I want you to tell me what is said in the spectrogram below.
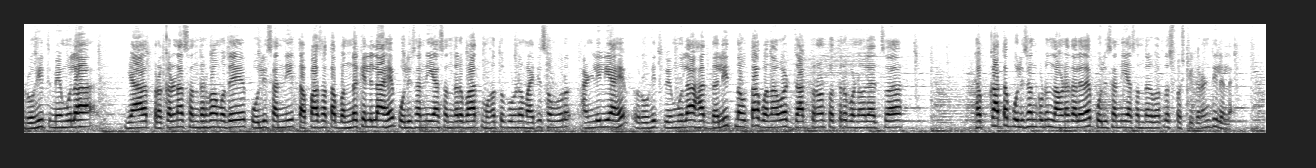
रोहित मेमुला या प्रकरणासंदर्भामध्ये पोलिसांनी तपास आता बंद केलेला आहे. पोलिसांनी या संदर्भात महत्त्वपूर्ण माहिती समोर आणलेली आहे. रोहित वेमुला हा दलित नव्हता. बनावट जात प्रमाणपत्र बनवल्याचा ठपका आता पोलिसांकडून लावण्यात आलेला आहे. पोलिसांनी या संदर्भातलं स्पष्टीकरण दिलेलं आहे.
